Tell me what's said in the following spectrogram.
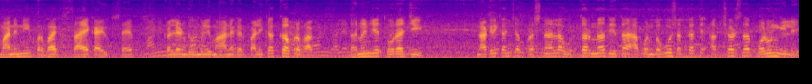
माननीय प्रभाग सहाय्यक आयुक्त साहेब कल्याण डोंबिवली महानगरपालिका क प्रभाग धनंजय थोरातजी. नागरिकांच्या प्रश्नाला उत्तर न देता आपण बघू शकता ते अक्षरशः पळून गेले.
